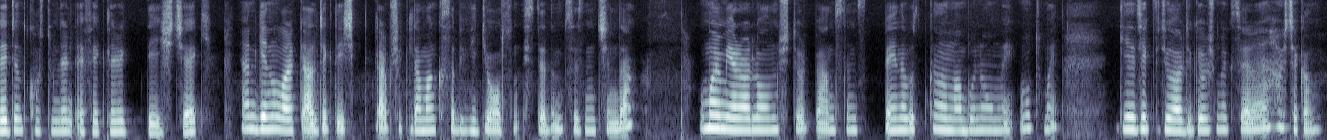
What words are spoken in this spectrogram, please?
Legend kostümlerin efektleri değişecek. Yani genel olarak gelecek değişiklikler bu şekilde hemen kısa bir video olsun istedim sizin için de. Umarım yararlı olmuştur. Beğendiyseniz beğene basıp kanalıma abone olmayı unutmayın. Gelecek videolarda görüşmek üzere. Hoşçakalın.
